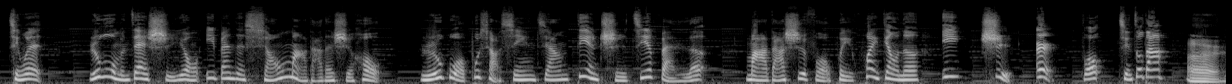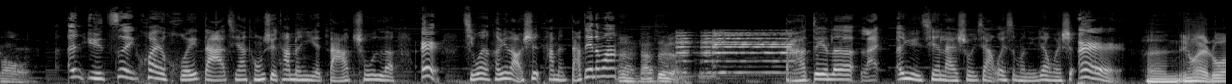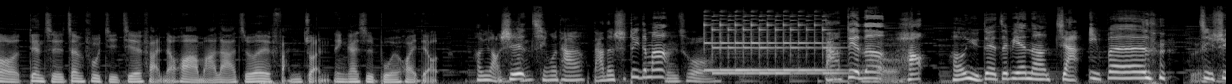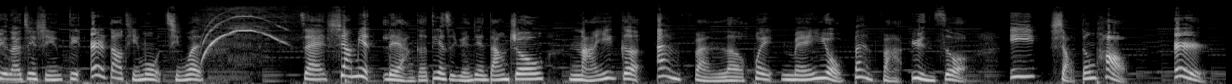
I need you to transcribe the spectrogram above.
请问，如果我们在使用一般的小马达的时候，如果不小心将电池接反了，马达是否会坏掉呢？一是，二否？请作答。二。恩宇最快回答，其他同学他们也答出了二。请问恒宇老师，他们答对了吗？嗯，答对了。答对了，来，恩宇先来说一下，为什么你认为是二？嗯，因为如果电池正负极接反的话，马达只会反转，应该是不会坏掉的。恒宇老师，请问他答的是对的吗？没错，答对了。好，恒宇队这边呢加一分，继续来进行第二道题目，请问。在下面两个电子元件当中，哪一个按反了会没有办法运作？一小灯泡，二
